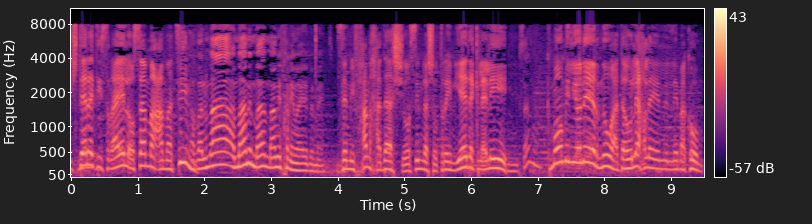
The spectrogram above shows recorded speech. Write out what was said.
משטרת ישראל עושה מאמצים. אבל מה מה- מה- מה המבחנים האלה באמת? זה מבחן חדש שעושים לשוטרים, ידע כללי. בסדר. כמו מיליונר, נו, אתה הולך למקום,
